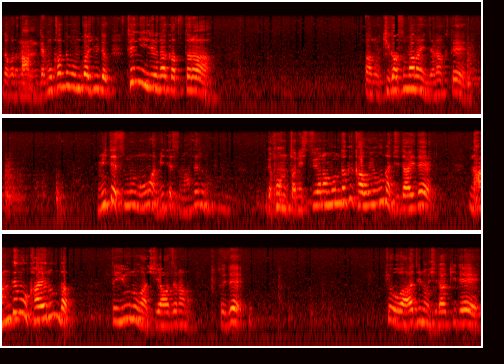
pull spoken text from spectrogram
だから何でもかんでも昔みたいに手に入れなかったらあの気が済まないんじゃなくて見て済むもんは見て済ませるの。で本当に必要なもんだけ買うような時代で何でも買えるんだっていうのが幸せなの。それで今日はアジの開きで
